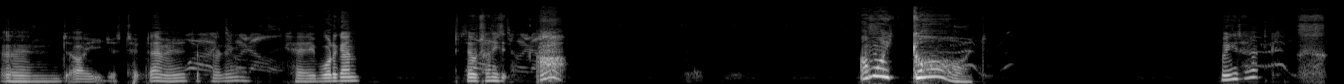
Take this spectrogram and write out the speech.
And I just took damage, apparently. Okay, water gun. Trying to... Oh my god! Wing attack?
